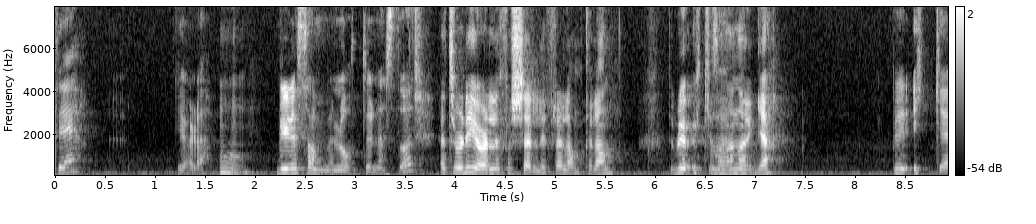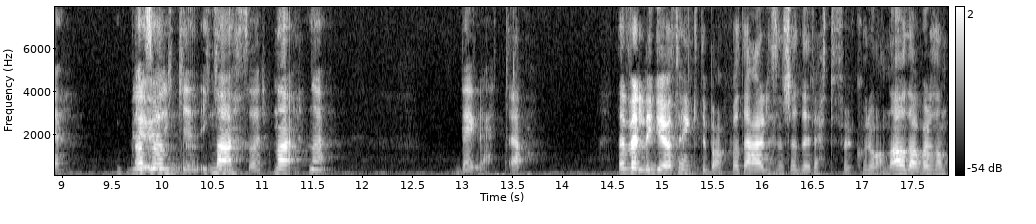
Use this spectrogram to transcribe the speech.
Det gjør det. Mm. Blir det samme låter neste år? Jeg tror de gjør det litt forskjellig fra land til land. Det blir jo ikke sånn i Norge. Blir ikke Blir Altså, ikke, ikke nei. neste år? Nei. Nei. Det er greit. Ja. Det er veldig gøy å tenke tilbake på at det her liksom skjedde rett før korona. Og da var det sånn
